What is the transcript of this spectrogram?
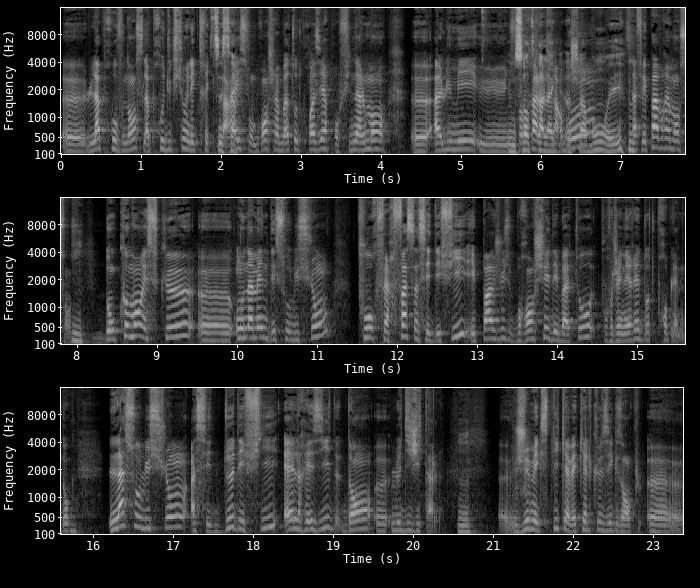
la provenance, la production électrique. Pareil, si on branche un bateau de croisière pour finalement allumer une, centrale, à charbon, ça fait pas vraiment sens. Mm. Donc, comment est-ce que on amène des solutions pour faire face à ces défis et pas juste brancher des bateaux pour générer d'autres problèmes? Donc la solution à ces deux défis, elle réside dans euh, le digital. Mmh. Euh, je m'explique avec quelques exemples. Euh,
